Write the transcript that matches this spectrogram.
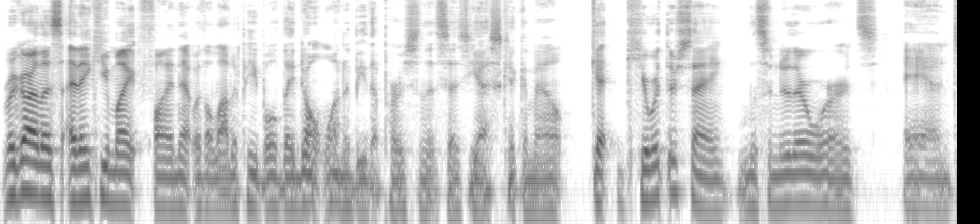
Regardless, I think you might find that with a lot of people, they don't want to be the person that says yes, kick him out. Get hear what they're saying, listen to their words, and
